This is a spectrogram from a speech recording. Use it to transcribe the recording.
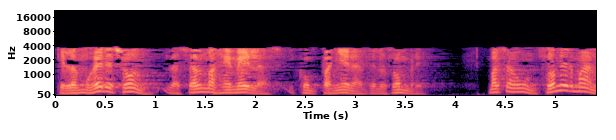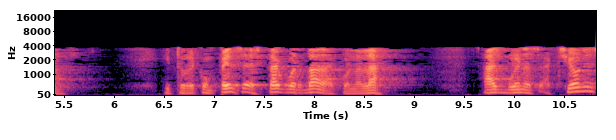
que las mujeres son las almas gemelas y compañeras de los hombres. Más aún, son hermanos. Y tu recompensa está guardada con Alá. Haz buenas acciones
